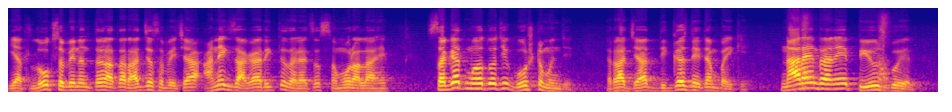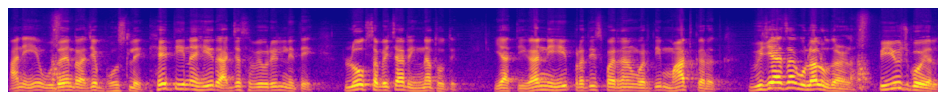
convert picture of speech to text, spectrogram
यात लोकसभेनंतर आता राज्यसभेच्या अनेक जागा रिक्त झाल्याचं समोर आलं आहे. सगळ्यात महत्त्वाची गोष्ट म्हणजे राज्यात दिग्गज नेत्यांपैकी नारायण राणे पियुष गोयल आणि उदयनराजे भोसले हे तीनही राज्यसभेवरील नेते लोकसभेच्या रिंगणात होते. या तिघांनीही प्रतिस्पर्ध्यांवरती मात करत विजयाचा गुलाल उधळला. पियुष गोयल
